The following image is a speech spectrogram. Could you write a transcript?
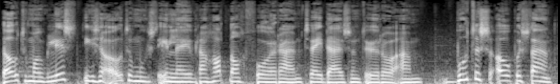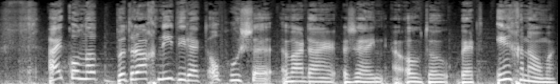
De automobilist die zijn auto moest inleveren... had nog voor ruim 2000 euro aan boetes openstaan. Hij kon dat bedrag niet direct ophoesten... waar daar zijn auto werd ingenomen.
